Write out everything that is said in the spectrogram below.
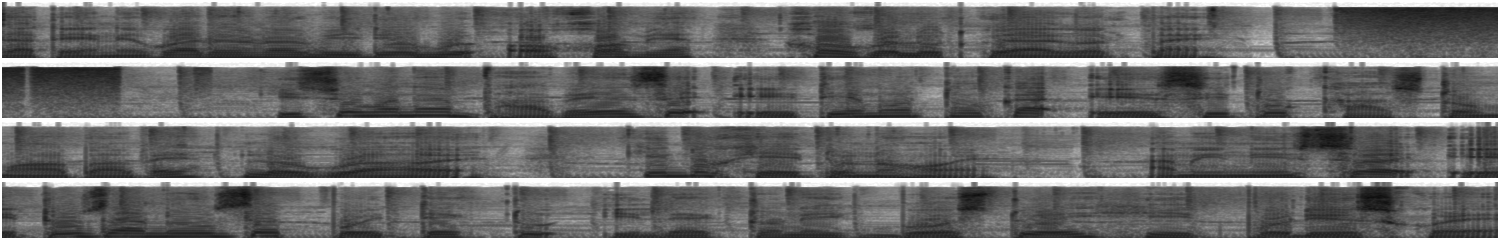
যাতে এনেকুৱা ধৰণৰ ভিডিঅ'বোৰ অসমীয়াত সকলোতকৈ আগত পায়। কিছুমানে ভাবে যে এ টি এমত থকা এ চিটো কাষ্টমাৰৰ বাবে লগোৱা হয় কিন্তু সেইটো নহয়। আমি নিশ্চয় এইটো জানো যে প্ৰত্যেকটো ইলেক্ট্ৰনিক বস্তুৱেই হিট প্ৰডিউচ কৰে।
